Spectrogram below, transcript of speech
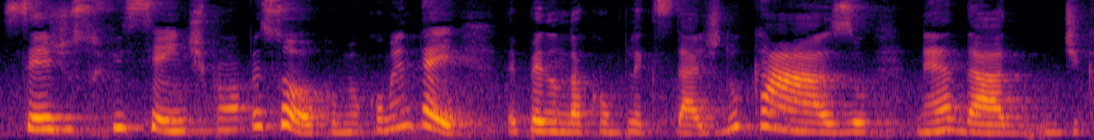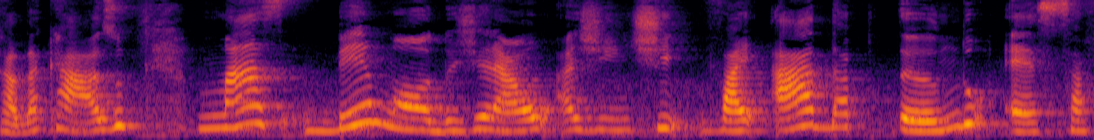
seja o suficiente para uma pessoa, como eu comentei, dependendo da complexidade do caso, né, da, de cada caso, mas de modo geral, a gente vai adaptando essa,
